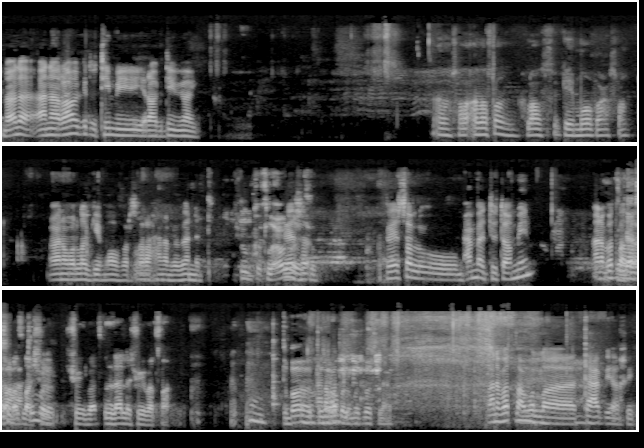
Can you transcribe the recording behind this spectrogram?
لا لا أنا راقد و team ي راقدين وياي. أنا صار أنا أصلا خلاص game over أصلا. أنا والله game over صراحة أنا ببند. شو تطلعون فيصل ومحمد تتامين أنا بطلع. لا، لا بطلع. شوي. شوي بطلع. لا لا شوي بطلع. تبغى تلعب ولا ما تبغى تلعب؟ أنا بطلع والله تعب يا أخي.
